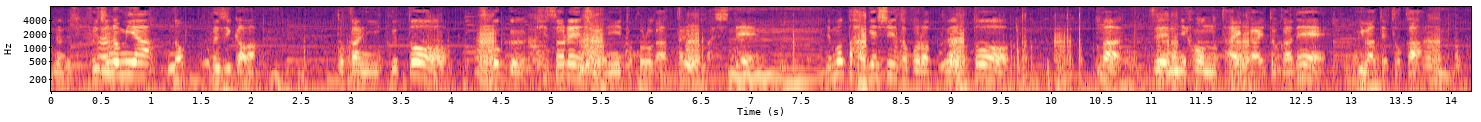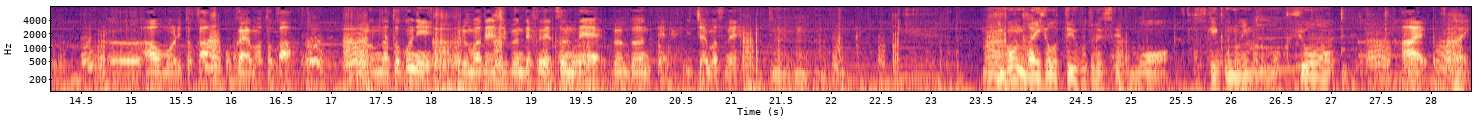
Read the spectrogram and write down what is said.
ーなんでしょう。富士宮の藤川とかに行くとすごく基礎練習にいいところがあったりとかして、でもっと激しいところってなると、まあ、全日本の大会とかで岩手とか、うん。青森とか岡山とかいろんなとこに車で自分で船積んでブンブンって行っちゃいますね。うんうんうんまあ、日本代表っていうことですけども、たすきくんの今の目標、はい。はい、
